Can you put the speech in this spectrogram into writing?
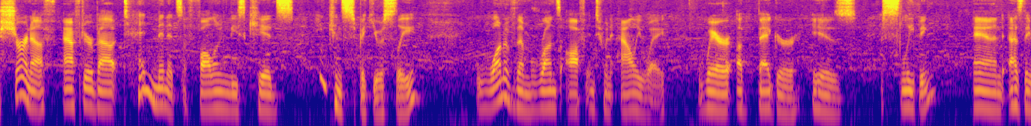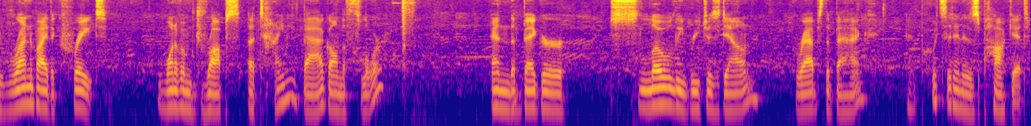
Sure enough, after about 10 minutes of following these kids inconspicuously, one of them runs off into an alleyway where a beggar is sleeping. And as they run by the crate, one of them drops a tiny bag on the floor. And the beggar slowly reaches down, grabs the bag, and puts it in his pocket.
